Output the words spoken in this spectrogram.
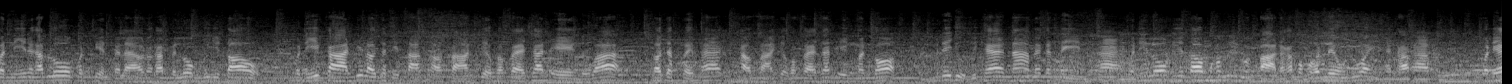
วันนี้นะครับ โลกมันเปลี่ยนไปแล้วนะครับ เป็นโลกดิจิทัลวันนี้การที่เราจะติดตามข่าวสารเกี่ยวกับแฟชั่นเอง หรือว่าเราจะเผยแพร่ข่าวสารเกี่ยวกับแฟชั่นเอง มันก็ไม่ได้หยุดที่แค่หน้าแมกกาซีนอ่าวันนี้โลกดิจิทัลมันก็มีบทบาทนะครับเผลอๆเร็วด้วยนะครับครับวันนี้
